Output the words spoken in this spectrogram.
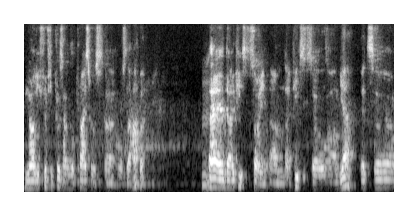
nearly 50% of the price was uh, was the hardware. Hmm. Uh, the IPs, sorry, um, the IPs. So um, yeah, it's uh,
